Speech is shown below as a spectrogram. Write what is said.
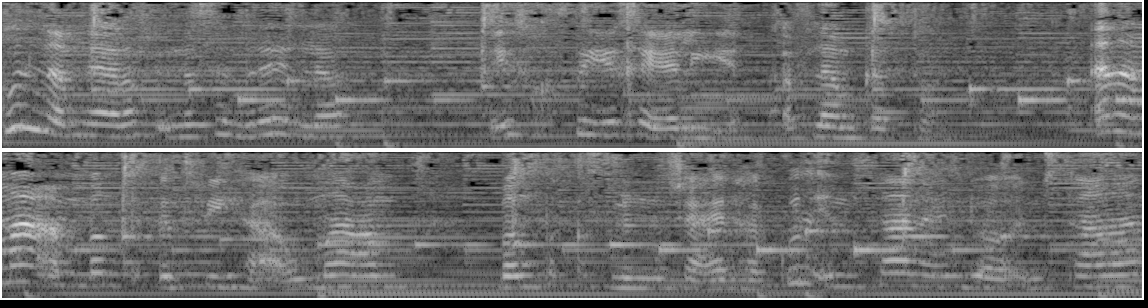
كلنا بنعرف إنه سندريلا هي شخصية خيالية أفلام كرتون. أنا ما عم بنتقد فيها أو ما عم بنتقص من مشاعرها. كل إنسان عنده إنسان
